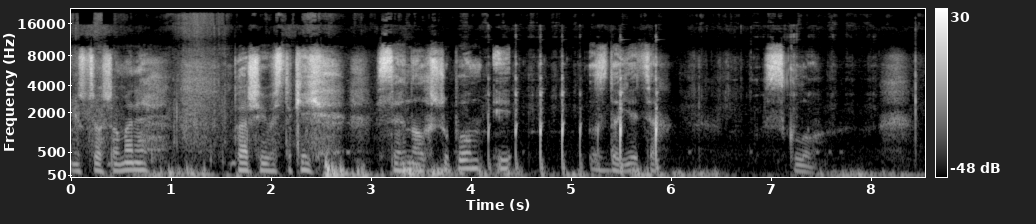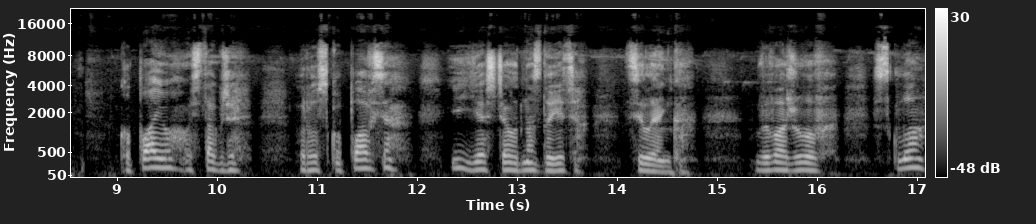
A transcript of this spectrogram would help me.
Ну що ж, у мене перший ось такий сигнал з шупом і здається скло. Копаю, ось так вже розкопався. І є ще одна, здається, ціленька. Виважував скло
